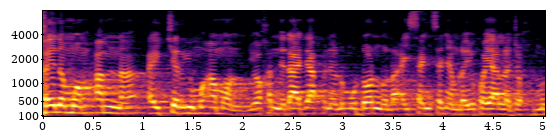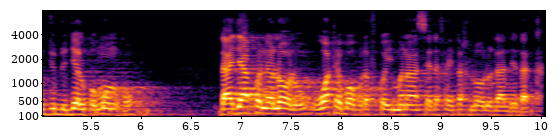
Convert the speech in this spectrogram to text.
xëy na moom am na ay cër yu mu amoon yoo xam ne daa jàpp ne lu mu donn la ay sañ-sañam la yu ko yàlla jox mu judd jël ko moom ko daa jàpp ne loolu woote boobu daf koy menacé dafay tax loolu daal di dakk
